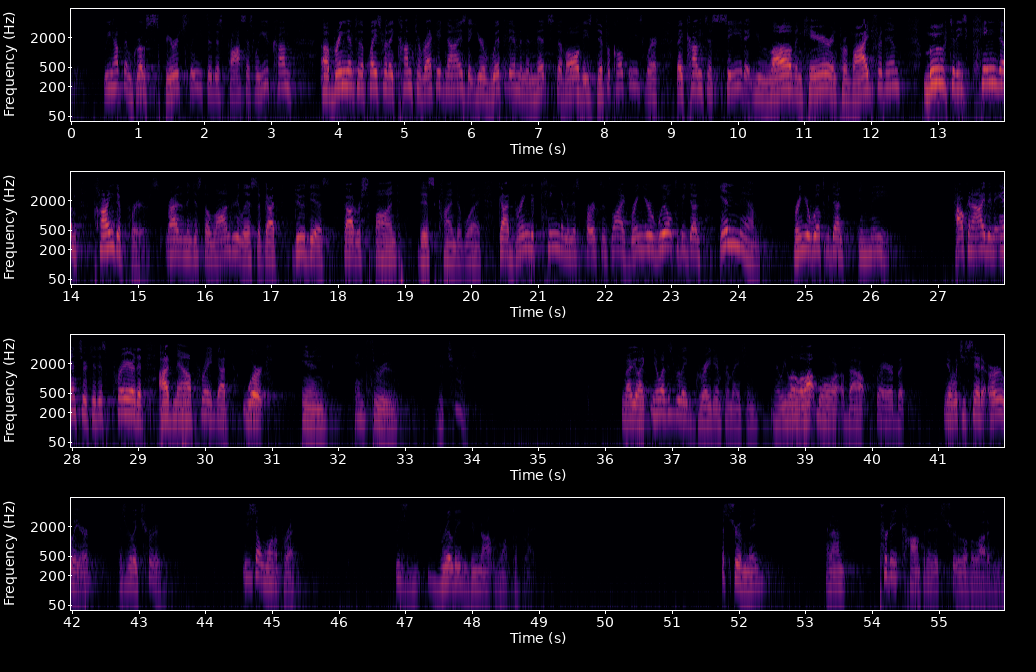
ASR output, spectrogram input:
Will you help them grow spiritually through this process? Will you come, uh, bring them to the place where they come to recognize that you're with them in the midst of all these difficulties, where they come to see that you love and care and provide for them? Move to these kingdom kind of prayers rather than just a laundry list of God, do this, God, respond this kind of way. God, bring the kingdom in this person's life. Bring your will to be done in them. Bring your will to be done in me. How can I be an answer to this prayer that I've now prayed? God, work in and through your church. You might be like, you know what, this is really great information. You know, we know a lot more about prayer, but you know what you said earlier is really true. We just don't want to pray. We just really do not want to pray. That's true of me, and I'm pretty confident it's true of a lot of you.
